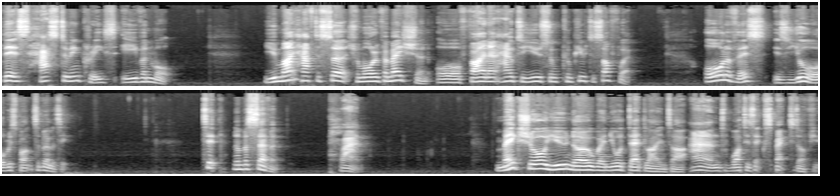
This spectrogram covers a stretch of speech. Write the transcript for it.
this has to increase even more. You might have to search for more information or find out how to use some computer software. All of this is your responsibility. Tip number seven, plan. Make sure you know when your deadlines are and what is expected of you.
